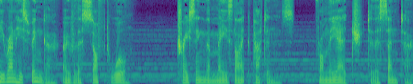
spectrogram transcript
He ran his finger over the soft wool, tracing the maze like patterns from the edge to the center.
